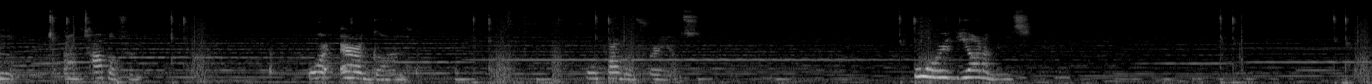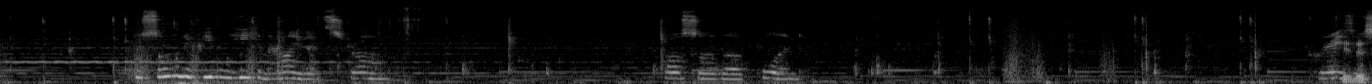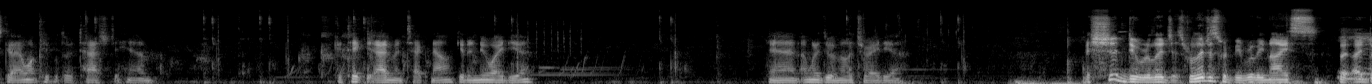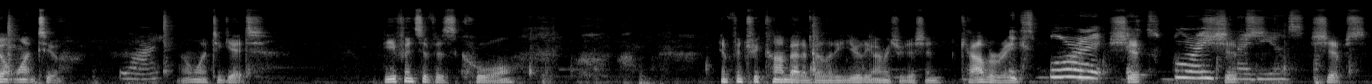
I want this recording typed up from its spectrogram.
on, top of him. Or Aragon. Or probably France. Or the Ottomans. There's so many people he can ally that's strong. Also the Poland. Okay, this guy, I want people to attach to him. I can take the admin tech now, get a new idea. And I'm gonna do a military idea. I should do religious. Religious would be really nice, but I don't want to. Why? I want to get defensive is cool. Infantry combat ability, yearly army tradition, cavalry, Explore Ship- exploration ships. ideas. ships,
